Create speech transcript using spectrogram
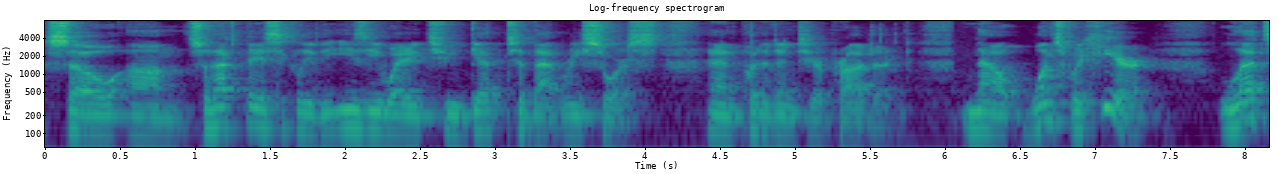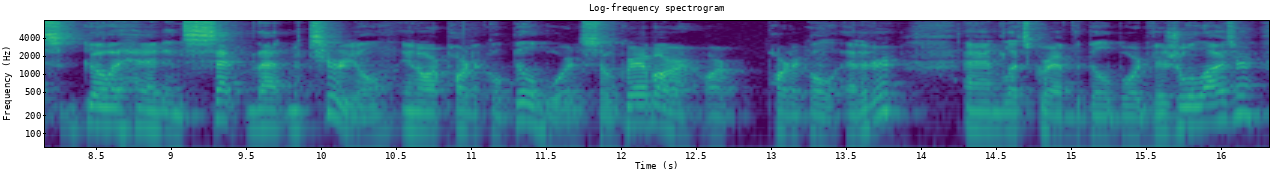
So, um, so that's basically the easy way to get to that resource and put it into your project. Now, once we're here, let's go ahead and set that material in our particle billboard. So grab our, our particle editor and let's grab the billboard visualizer.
